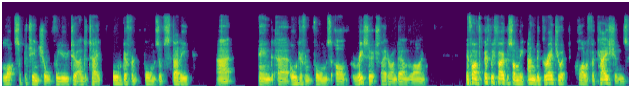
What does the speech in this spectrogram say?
lots of potential for you to undertake all different forms of study uh, and uh, all different forms of research later on down the line. If, i if we focus on the undergraduate qualifications,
